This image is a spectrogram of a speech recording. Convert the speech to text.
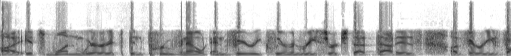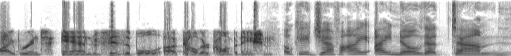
uh, it's one where it's been proven out and very clear in research that that is a very vibrant and visible uh, color combination. Okay, Jeff, I, I know that um,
